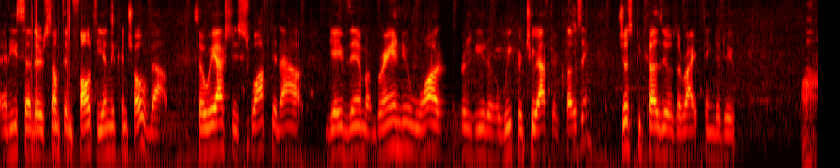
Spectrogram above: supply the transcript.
and he said there's something faulty in the control valve. So we actually swapped it out, gave them a brand new water heater a week or two after closing, just because it was the right thing to do. Wow.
